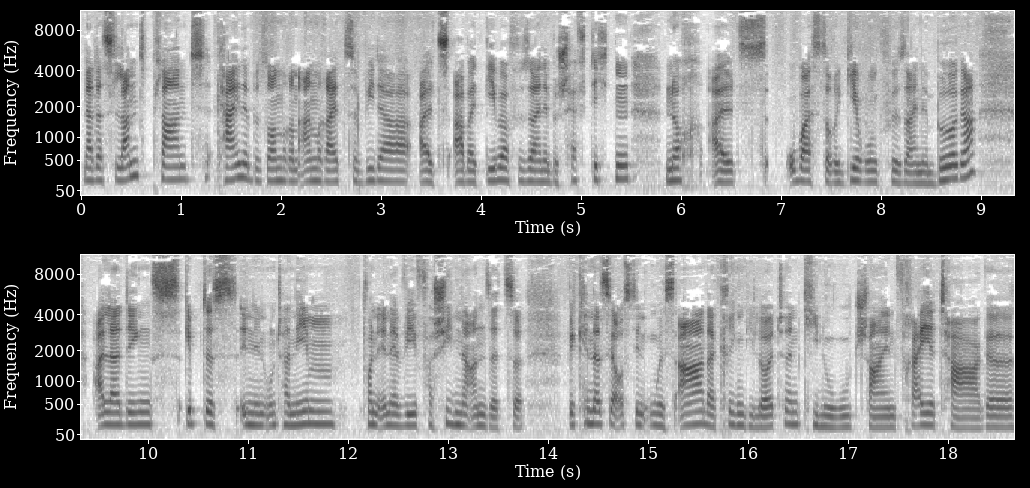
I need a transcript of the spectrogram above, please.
Na, das Land plant keine besonderen Anreize weder als Arbeitgeber für seine Beschäftigten noch als oberste Regierung für seine Bürger. Allerdings gibt es in den Unternehmen von NRW verschiedene Ansätze. Wir kennen das ja aus den USA, da kriegen die Leute einen Kinogutschein, freie Tage,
